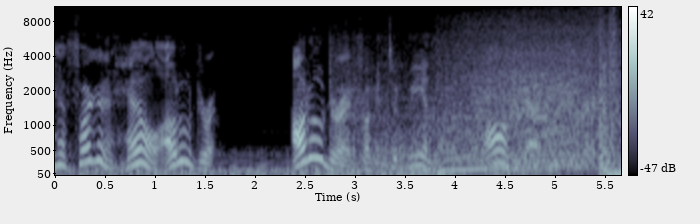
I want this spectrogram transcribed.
Yeah, fucking hell. Auto drive. Auto drive fucking took me in the wrong goddamn direction.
